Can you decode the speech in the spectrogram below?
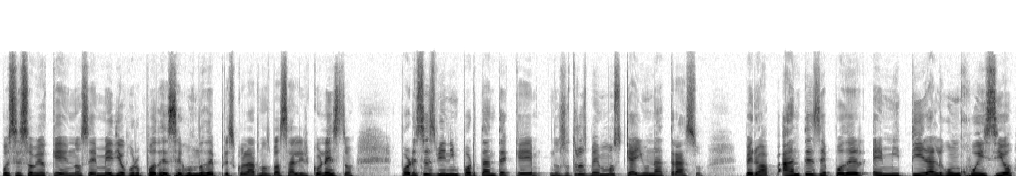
pues es obvio que, no sé, medio grupo de segundo de preescolar nos va a salir con esto. Por eso es bien importante que nosotros vemos que hay un atraso, pero antes de poder emitir algún juicio,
